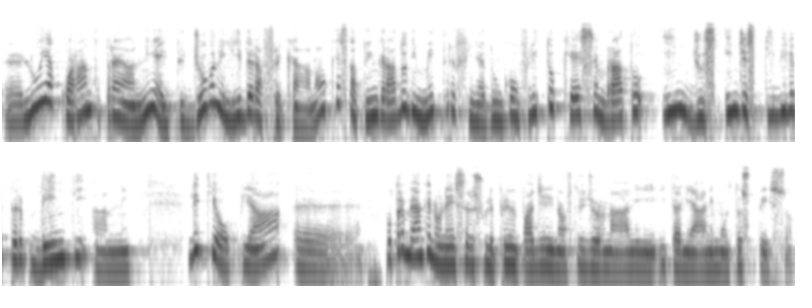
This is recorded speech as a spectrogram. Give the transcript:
Eh, lui ha 43 anni, è il più giovane leader africano che è stato in grado di mettere fine ad un conflitto che è sembrato ingiust- ingestibile per 20 anni. L'Etiopia eh, potrebbe anche non essere sulle prime pagine dei nostri giornali italiani molto spesso,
